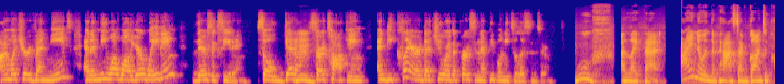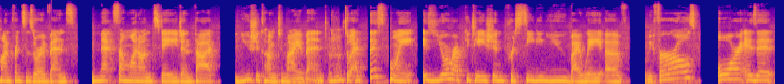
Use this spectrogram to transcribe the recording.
I'm what your event needs. And then meanwhile, while you're waiting, they're succeeding. So get up, mm. start talking, and declare that you are the person that people need to listen to. Oof, I like that. I know in the past I've gone to conferences or events, met someone on stage, and thought, you should come to my event. Mm-hmm. So at this point, is your reputation preceding you by way of referrals? Or is it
